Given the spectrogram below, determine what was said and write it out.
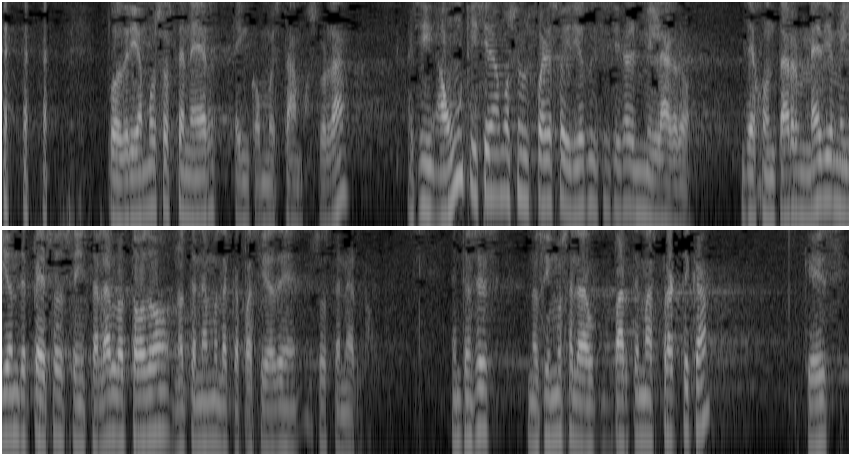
podríamos sostener en cómo estamos, ¿verdad? Así, aún quisiéramos un esfuerzo y Dios nos hiciera el milagro de juntar medio millón de pesos e instalarlo todo, no tenemos la capacidad de sostenerlo. Entonces nos fuimos a la parte más práctica, que es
